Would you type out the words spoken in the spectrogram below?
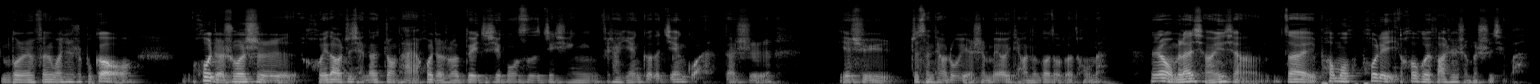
那么多人分，完全是不够。或者说是回到之前的状态，或者说对这些公司进行非常严格的监管，但是也许这三条路也是没有一条能够走得通的。那让我们来想一想，在泡沫破裂以后会发生什么事情吧。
